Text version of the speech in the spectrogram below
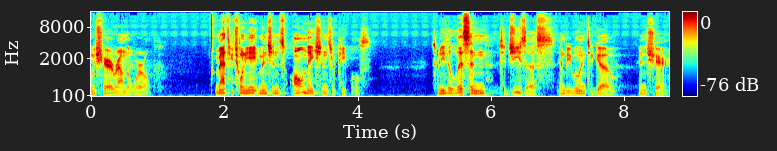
we share around the world. Matthew 28 mentions all nations or peoples. So we need to listen to Jesus and be willing to go and share.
